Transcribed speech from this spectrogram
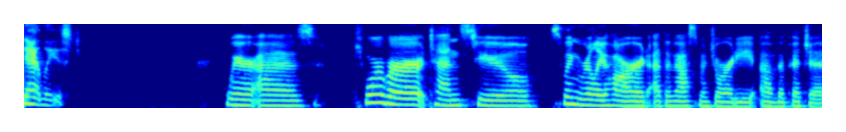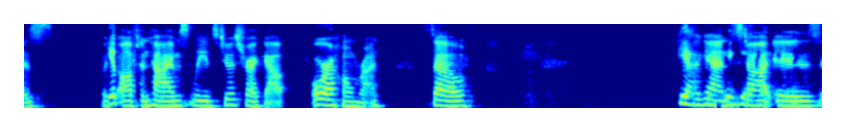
At least. Whereas Schwarber tends to swing really hard at the vast majority of the pitches, which Yep. oftentimes leads to a strikeout or a home run. So Yeah. again, Stott is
